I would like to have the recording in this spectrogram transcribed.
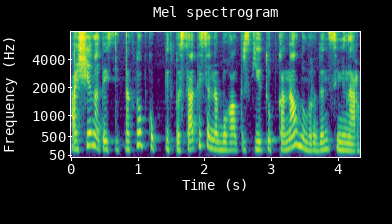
А ще натисніть на кнопку підписатися на бухгалтерський YouTube канал номер 1 Семінар.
